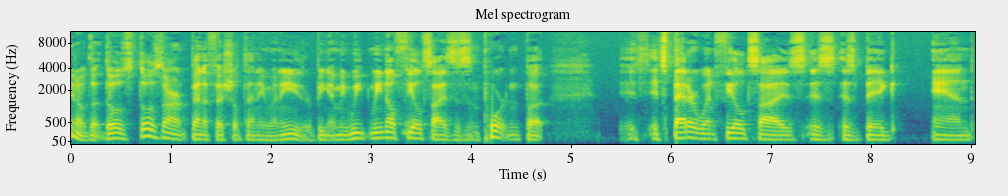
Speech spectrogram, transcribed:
you know, the, those those aren't beneficial to anyone either. I mean, we we know field size is important, but it's it's better when field size is is big and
